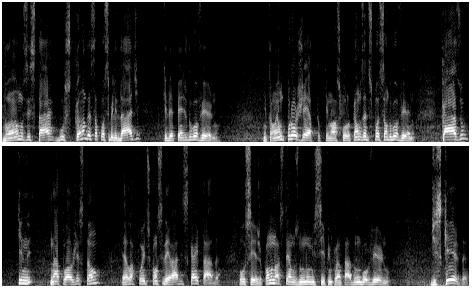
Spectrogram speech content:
vamos estar buscando essa possibilidade que depende do governo. Então é um projeto que nós colocamos à disposição do governo. Caso que na atual gestão ela foi desconsiderada e descartada. Ou seja, como nós temos no município implantado um governo de esquerda,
